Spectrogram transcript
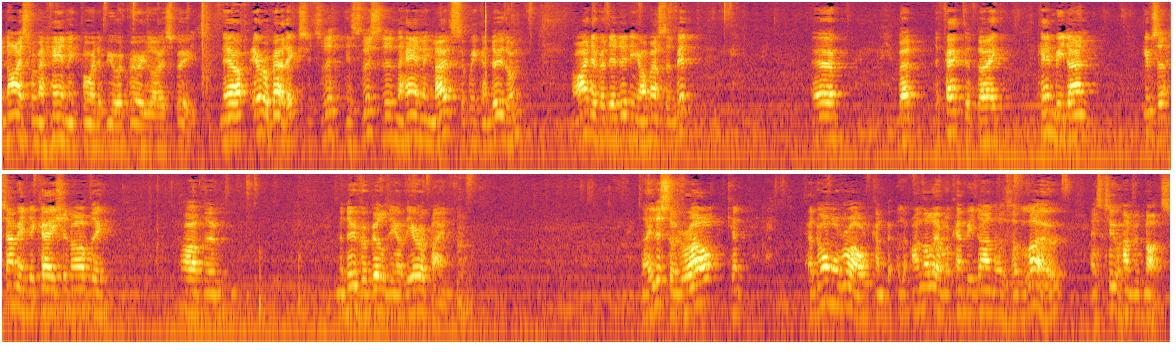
nice from a handling point of view at very low speeds. Now, aerobatics, it's, li it's listed in the handling notes if we can do them. I never did any, I must admit. Uh, but the fact that they can be done gives some indication of the of the maneuverability of the aeroplane. They list the roll, can, a normal roll can, on the level can be done as a low as 200 knots,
